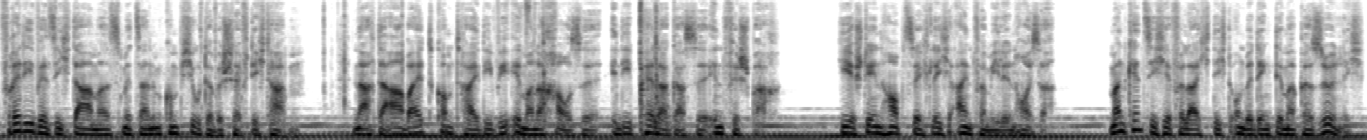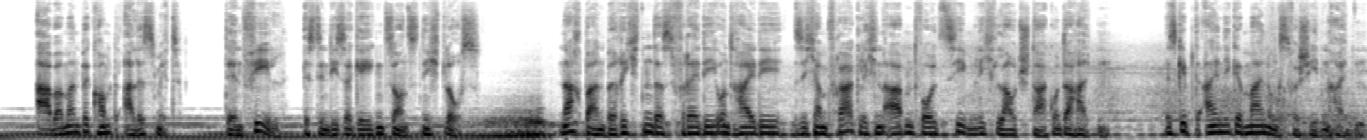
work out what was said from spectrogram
Freddy will sich damals mit seinem Computer beschäftigt haben. Nach der Arbeit kommt Heidi wie immer nach Hause in die Pellergasse in Fischbach. Hier stehen hauptsächlich Einfamilienhäuser. Man kennt sich hier vielleicht nicht unbedingt immer persönlich, aber man bekommt alles mit. Denn viel ist in dieser Gegend sonst nicht los. Nachbarn berichten, dass Freddy und Heidi sich am fraglichen Abend wohl ziemlich lautstark unterhalten. Es gibt einige Meinungsverschiedenheiten.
